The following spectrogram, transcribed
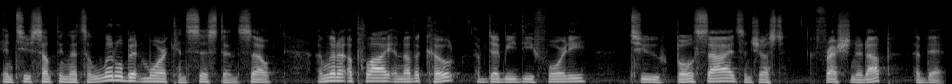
into something that's a little bit more consistent. So I'm going to apply another coat of WD-40 to both sides and just freshen it up a bit.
